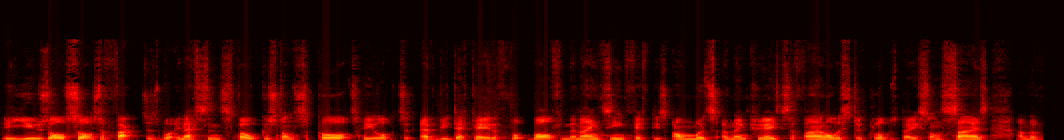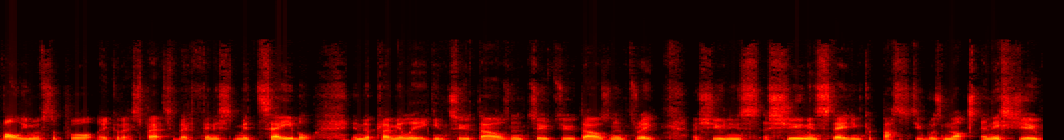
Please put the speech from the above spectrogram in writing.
He used all sorts of factors, but in essence focused on support. He looked at every decade of football from the 1950s onwards and then created a final list of clubs based on size and the volume of support they could expect if they finished mid table in the Premier League in 2002 2003, assuming, assuming stadium capacity was not an issue.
